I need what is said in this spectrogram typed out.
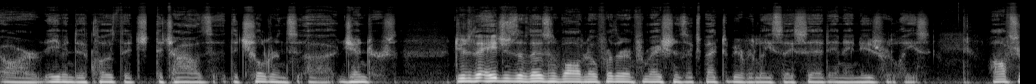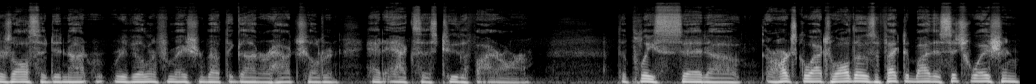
or even disclose the, the child's the children's uh, genders. Due to the ages of those involved, no further information is expected to be released, they said in a news release. Officers also did not r- reveal information about the gun or how children had access to the firearm. The police said, uh, Our hearts go out to all those affected by this situation.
